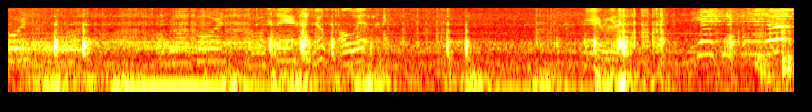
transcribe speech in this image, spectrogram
Roll, go, keep rolling forward. Keep rolling forward. Almost there. Nope, all the way up. There we go. You guys can stand up.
